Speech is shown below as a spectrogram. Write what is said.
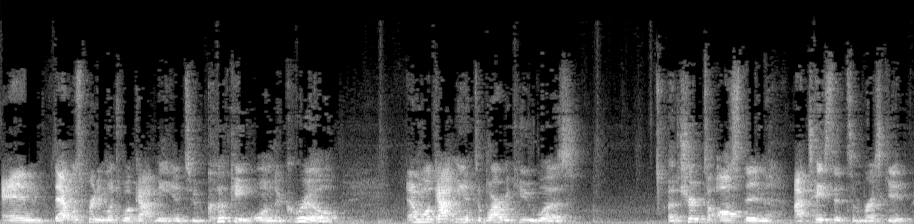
And that was pretty much what got me into cooking on the grill. And what got me into barbecue was a trip to Austin. I tasted some brisket.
